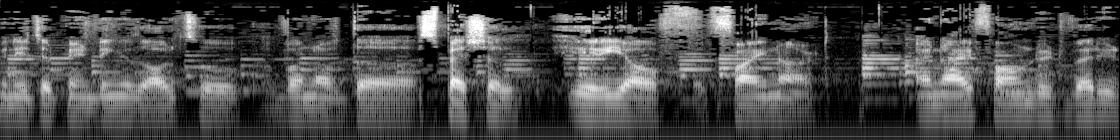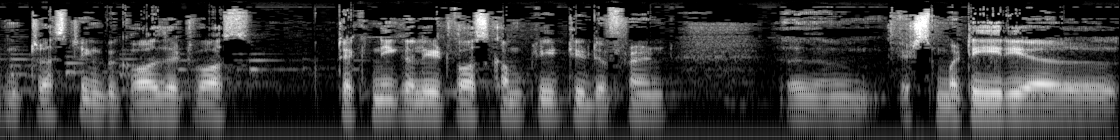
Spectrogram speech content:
Miniature painting is also one of the special area of fine art, and I found it very interesting because it was technically it was completely different. Um, its material,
